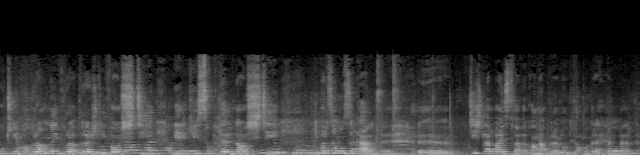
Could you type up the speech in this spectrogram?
uczniem ogromnej wra- wrażliwości, wielkiej subtelności i bardzo muzykalny. Y, Dziś dla Państwa wykona preludium Reichenberga.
